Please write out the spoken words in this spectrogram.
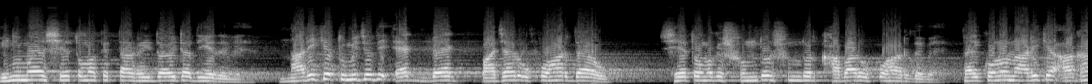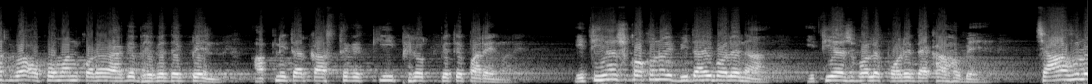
বিনিময়ে সে তোমাকে তার হৃদয়টা দিয়ে দেবে। নারীকে তুমি যদি এক ব্যাগ বাজার উপহার দাও সে তোমাকে সুন্দর সুন্দর খাবার উপহার দেবে। তাই কোনো নারীকে আঘাত বা অপমান করার আগে ভেবে দেখবেন আপনি তার কাছ থেকে কি ফেরত পেতে পারেন। ইতিহাস কখনোই বিদায় বলে না, ইতিহাস বলে পরে দেখা হবে। চা হলো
